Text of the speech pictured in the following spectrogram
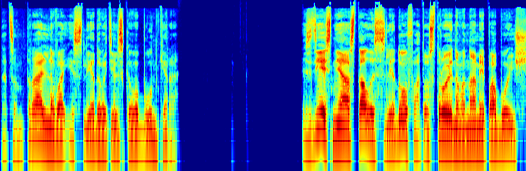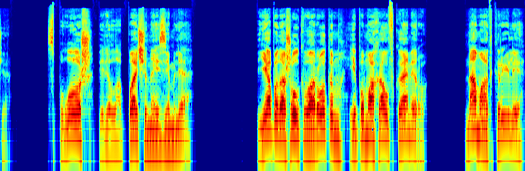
до центрального исследовательского бункера. Здесь не осталось следов от устроенного нами побоища. Сплошь перелопаченная земля. Я подошел к воротам и помахал в камеру. Нам открыли.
